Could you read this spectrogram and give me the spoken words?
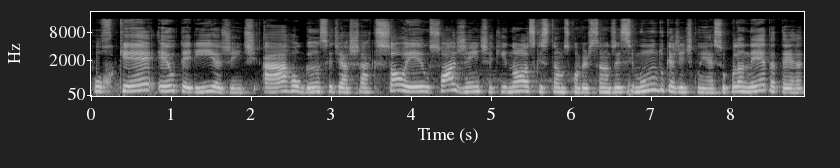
Porque eu teria, gente, a arrogância de achar que só eu, só a gente aqui, nós que estamos conversando, esse mundo que a gente conhece, o planeta Terra,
